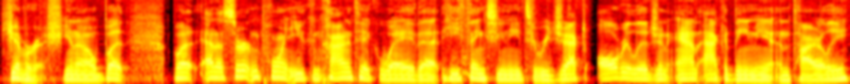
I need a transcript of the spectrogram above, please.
gibberish, you know. But but at a certain point, you can kind of take away that he thinks you need to reject all religion and academia entirely,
